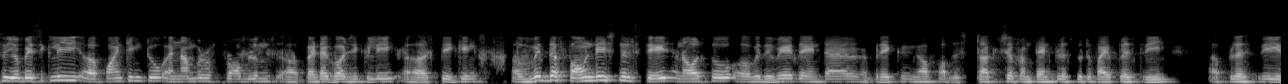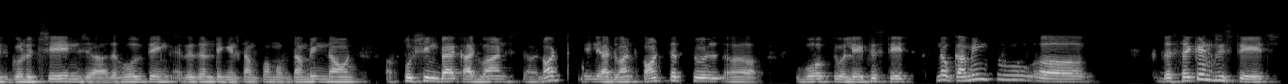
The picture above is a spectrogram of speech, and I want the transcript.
so you're basically uh, pointing to a number of problems, uh, pedagogically uh, speaking, uh, with the foundational stage and also uh, with the way the entire breaking up of the structure from 10 plus 2 to 5 plus 3 uh, plus 3 is going to change uh, the whole thing, resulting in some form of dumbing down, uh, pushing back advanced, uh, not really advanced, conceptual uh, work to a later stage. Now, coming to uh, the secondary stage,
